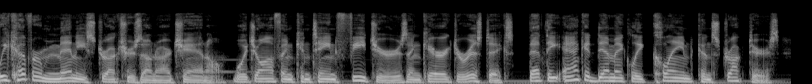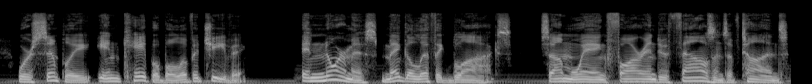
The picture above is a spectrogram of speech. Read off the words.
We cover many structures on our channel, which often contain features and characteristics that the academically claimed constructors were simply incapable of achieving. Enormous megalithic blocks, some weighing far into thousands of tons,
